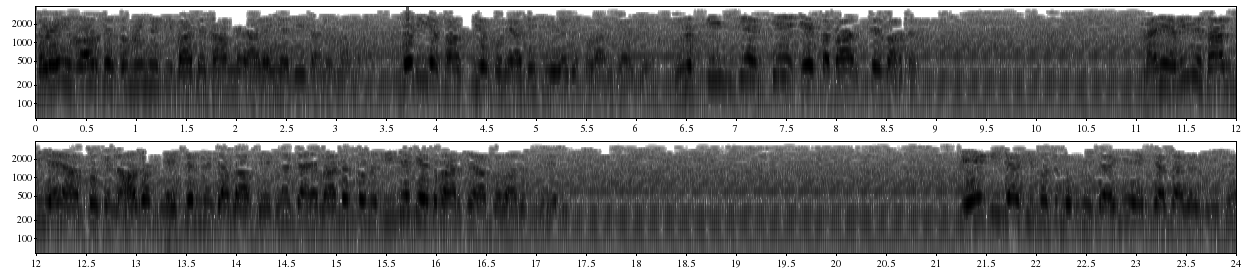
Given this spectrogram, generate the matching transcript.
بڑے ہی غور سے سمجھنے کی باتیں سامنے آ رہی ہیں جیتا نے بڑی اثاثی اور بنیادی چیز ہے جو قرآن کیا گیا نتیجے کے اعتبار سے وحدت۔ میں نے ابھی مثال دی ہے آپ کو کہ لاہور نیچر میں جب آپ دیکھنا چاہیں وحدت تو نتیجے کے اعتبار سے آپ کو وحدت ملے گی۔ ایک ہی جیسی فصل اگنی چاہیے، ایک جیسا اگر بیج ہے۔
